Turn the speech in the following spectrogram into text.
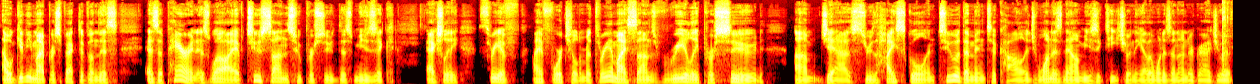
I will give you my perspective on this as a parent as well. I have two sons who pursued this music. Actually, three of I have four children, but three of my sons really pursued um, jazz through the high school, and two of them into college. One is now a music teacher, and the other one is an undergraduate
